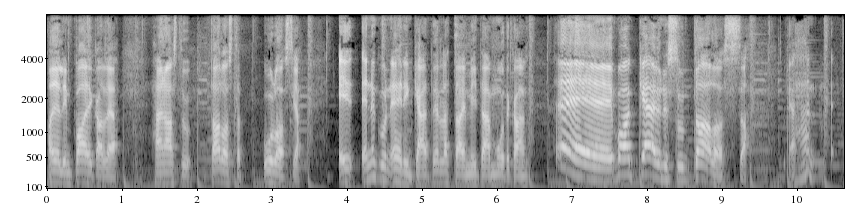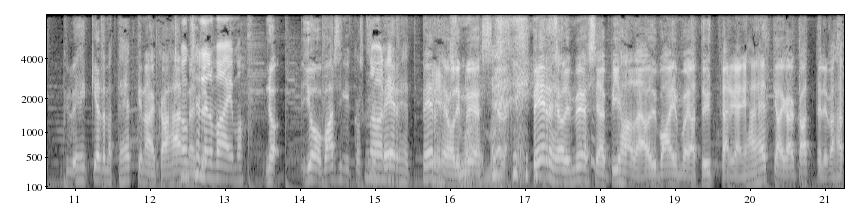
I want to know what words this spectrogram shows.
ajelin paikalle ja hän astui talosta ulos ja ei, ennen kuin ehdin kätellä tai mitään muutakaan, hei, mä oon käynyt sun talossa. Ja hän kyllä he kieltämättä hetken aikaa Onko hämmenty. hänellä vaimo? No joo, varsinkin koska No se niin. perhe, perhe oli myös siellä. Perhe oli myös siellä pihalla ja oli vaimo ja tyttäriä, niin hän hetken aikaa katteli vähän,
